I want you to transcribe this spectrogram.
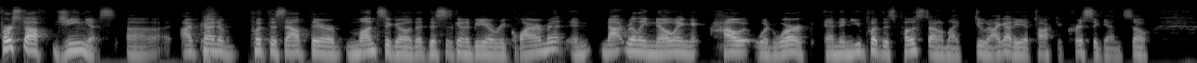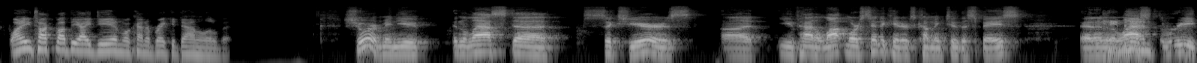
first off, genius. Uh, I've kind of put this out there months ago that this is going to be a requirement and not really knowing how it would work. And then you put this post out. I'm like, dude, I got to talk to Chris again. So, why don't you talk about the idea and we'll kind of break it down a little bit? Sure. I mean, you in the last uh, six years, uh, you've had a lot more syndicators coming to the space, and in the last three,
